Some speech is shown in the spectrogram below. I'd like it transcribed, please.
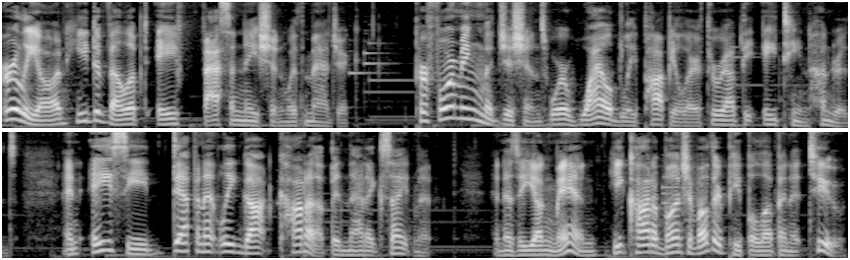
Early on, he developed a fascination with magic. Performing magicians were wildly popular throughout the 1800s, and AC definitely got caught up in that excitement. And as a young man, he caught a bunch of other people up in it too,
